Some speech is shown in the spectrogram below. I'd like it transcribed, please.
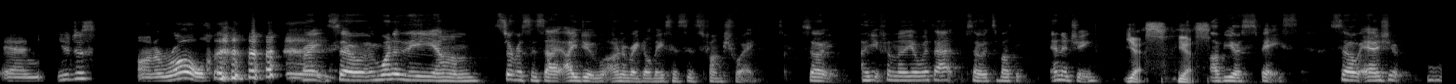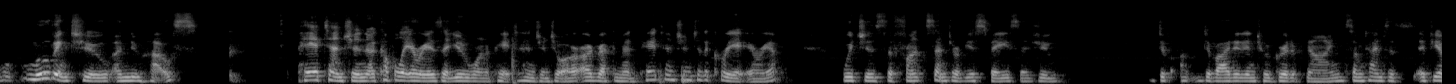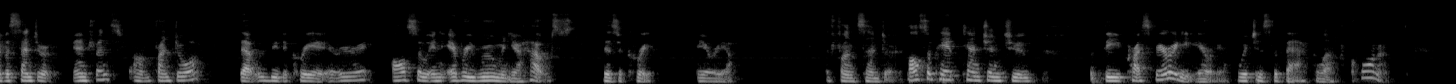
and you're just on a roll. Right. So, and one of the um, services I, I do on a regular basis is feng shui. So, are you familiar with that? So, it's about the energy yes yes of your space. So as you're m- moving to a new house, pay attention. A couple of areas that you want to pay attention to. Or I'd recommend pay attention to the career area, which is the front center of your space as you div- uh, divide it into a grid of nine. Sometimes it's if you have a center entrance um, front door, that would be the career area. Also, in every room in your house, there's a career area, the front center. Also, pay attention to the prosperity area, which is the back left corner.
